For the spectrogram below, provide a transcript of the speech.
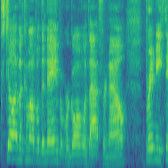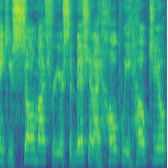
Still haven't come up with a name, but we're going with that for now. Brittany, thank you so much for your submission. I hope we helped you.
